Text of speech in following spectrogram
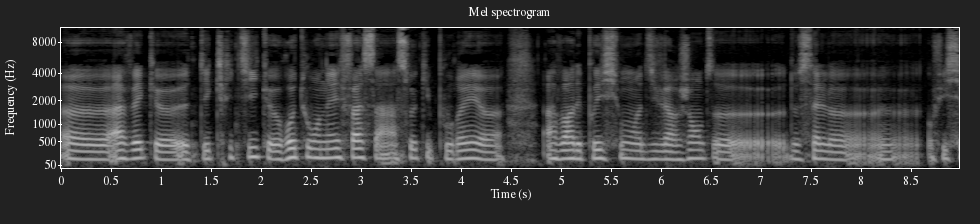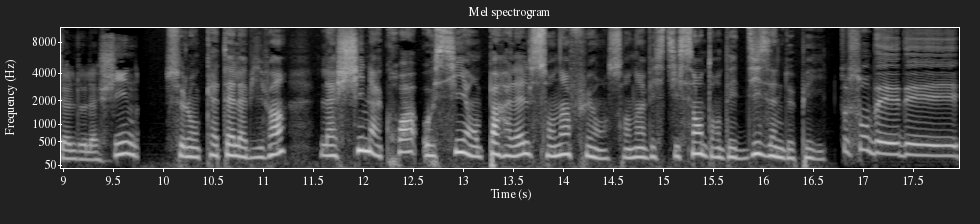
euh, avec euh, des critiques retournées face à, ceux qui pourraient avoir des positions divergentes de celles officielles de la Chine. Selon Catel Abivin, la Chine accroît aussi en parallèle son influence en investissant dans des dizaines de pays. Ce sont des,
